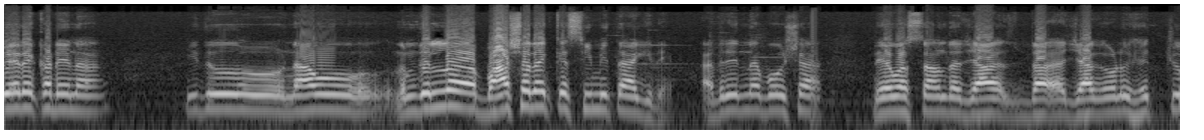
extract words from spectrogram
ಬೇರೆ ಕಡೆನ? ಇದು ನಾವು ನಮ್ಮದೆಲ್ಲ ಭಾಷಣಕ್ಕೆ ಸೀಮಿತ ಆಗಿದೆ. ಅದರಿಂದ ಬಹುಶಃ ದೇವಸ್ಥಾನದ ಜಾಗಗಳು ಹೆಚ್ಚು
